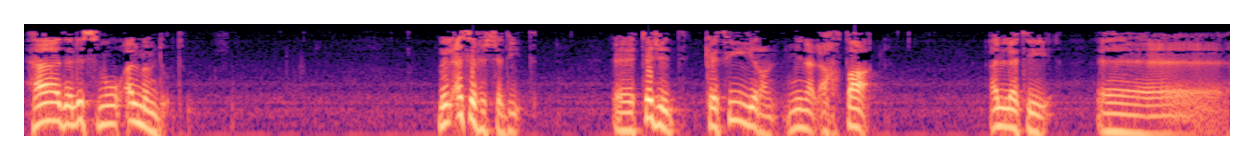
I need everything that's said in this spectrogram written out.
هذا الاسم الممدود. للأسف الشديد آه، تجد كثيرا من الأخطاء التي آه،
